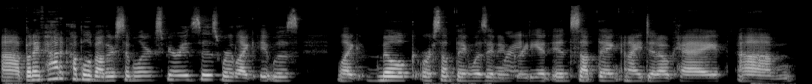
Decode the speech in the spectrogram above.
Uh, but I've had a couple of other similar experiences where, like, it was like milk or something was an Right. ingredient in something and I did okay. Um,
